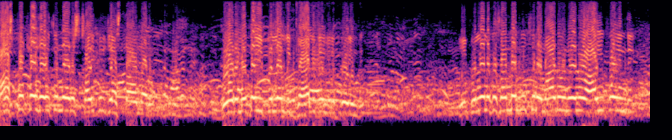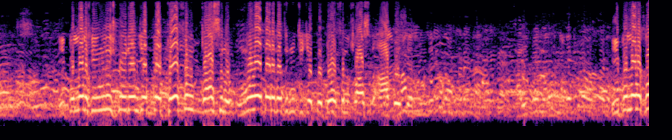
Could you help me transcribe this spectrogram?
హాస్పిటల్లో అవుతున్నారు స్ట్రైకులు చేస్తూ ఉన్నారు. గోరుముద్ద ఈ పిల్లలకి గాలికి ఎగిరిపోయింది. ఈ పిల్లలకు సంబంధించిన నాడు నేడు ఆగిపోయింది. ఈ పిల్లలకు ఇంగ్లీష్ మీడియం చెప్పే టోఫుల్ క్లాసులు మూడో తరగతి నుంచి చెప్పే టోఫుల్ క్లాసులు ఆపేశారు. ఈ పిల్లలకు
